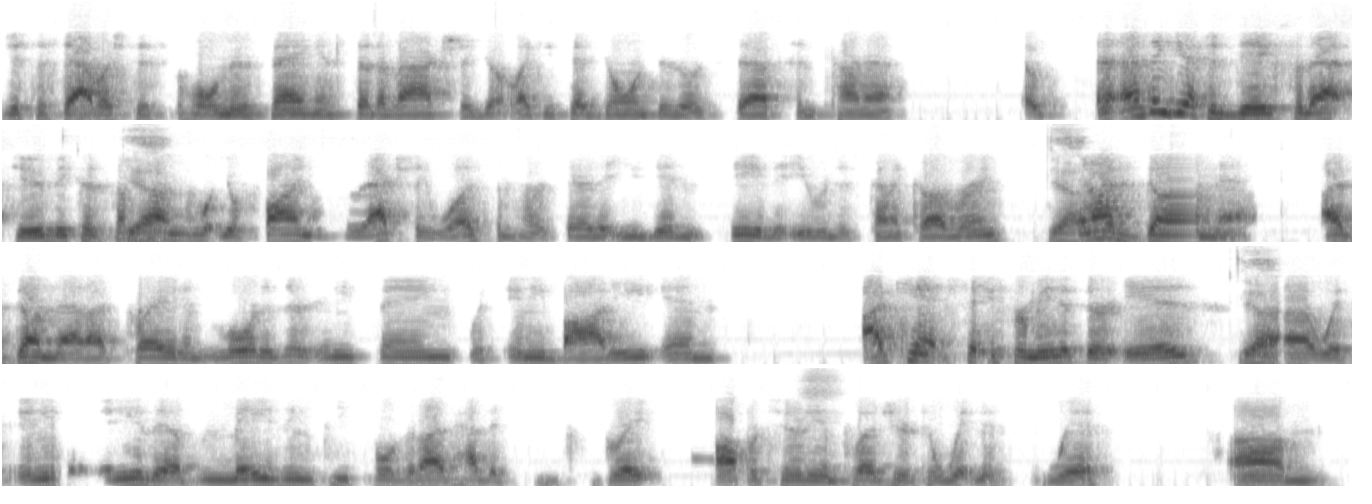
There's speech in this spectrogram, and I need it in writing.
just establish this whole new thing instead of actually go, like you said, going through those steps and kind of and I think you have to dig for that too, because sometimes what you'll find is there actually was some hurt there that you didn't see that you were just kind of covering. Yeah. And I've done that. I've done that. I've prayed and Lord, is there anything with anybody? And I can't say for me that there is Yeah. uh, with any any of the amazing people that I've had the great opportunity and pleasure to witness with. Um,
